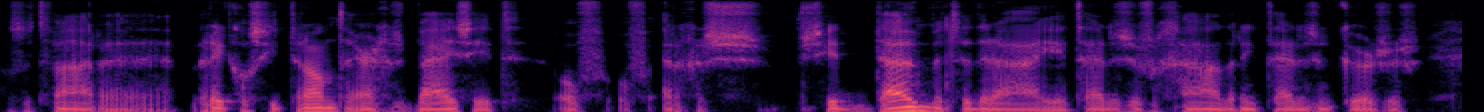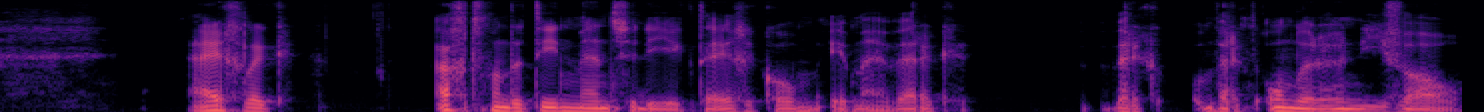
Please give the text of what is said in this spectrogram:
als het ware recalcitrant ergens bij zit of, of ergens zit duimen te draaien tijdens een vergadering, tijdens een cursus. Eigenlijk acht van de tien mensen die ik tegenkom in mijn werk, werk werkt onder hun niveau.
